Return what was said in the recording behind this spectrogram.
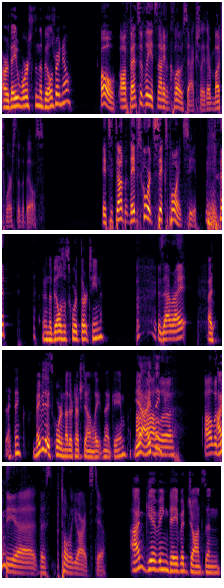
Are they worse than the Bills right now? Oh, offensively, it's not even close. Actually, they're much worse than the Bills. It's it's done, but they've scored six points. Heath, And the Bills have scored 13? is that right? I, I think maybe they scored another touchdown late in that game. Yeah, I'll, I think I'll, uh, I'll look I'm- at the uh, the total yards too. I'm giving David Johnson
